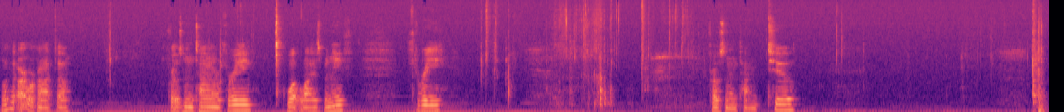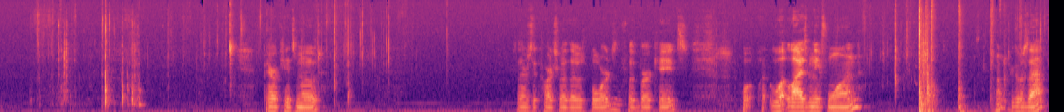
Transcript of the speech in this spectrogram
Look at the artwork on it though. Frozen in Time number three. What Lies Beneath. Three. Frozen in Time 2. Barricades mode. So there's the cards for those boards, for the barricades. What, what lies beneath one? Oh, there goes that.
